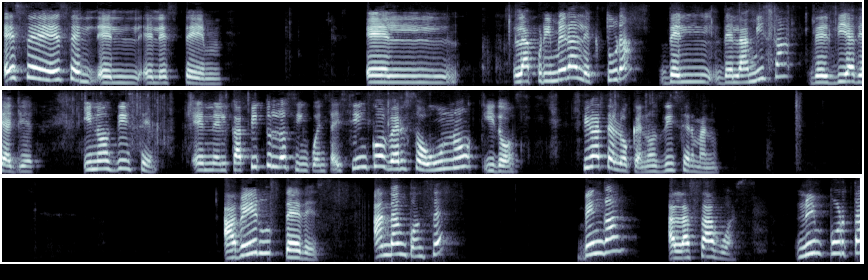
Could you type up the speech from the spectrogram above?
Ese es el, el, este, el, la primera lectura del, de la misa del día de ayer. Y nos dice, en el capítulo 55, verso 1 y 2. Fíjate lo que nos dice, hermano. A ver ustedes, ¿andan con sed? Vengan a las aguas. No importa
